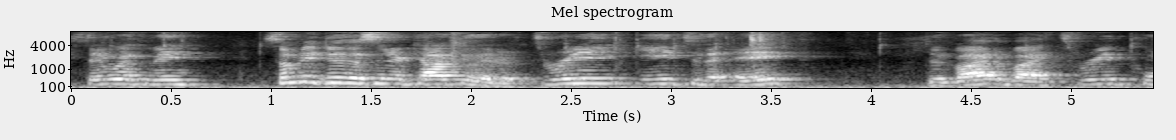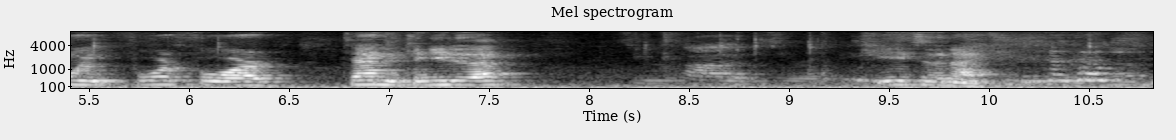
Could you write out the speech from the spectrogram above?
stay with me. Somebody do this in your calculator. 3e to the 8th divided by 3.4410. And can you do that? Uh, e to the 9th.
